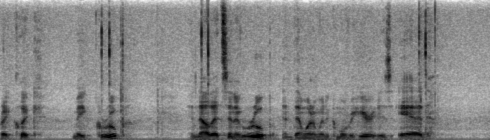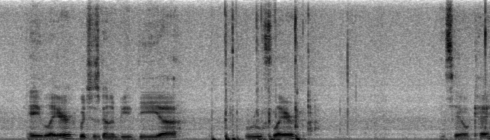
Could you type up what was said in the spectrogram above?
Right click, make group, and now that's in a group, and then what I'm going to come over here is add a layer, which is going to be the uh, roof layer, and say OK.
